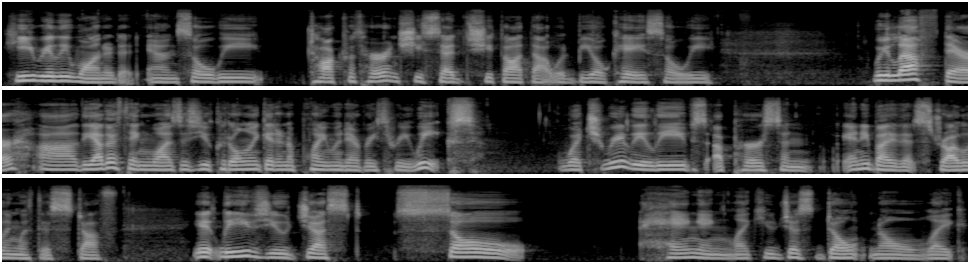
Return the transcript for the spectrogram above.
he really wanted it. And so we talked with her, and she said she thought that would be okay. So we we left there. Uh, the other thing was is you could only get an appointment every three weeks, which really leaves a person, anybody that's struggling with this stuff, it leaves you just so hanging, like you just don't know like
